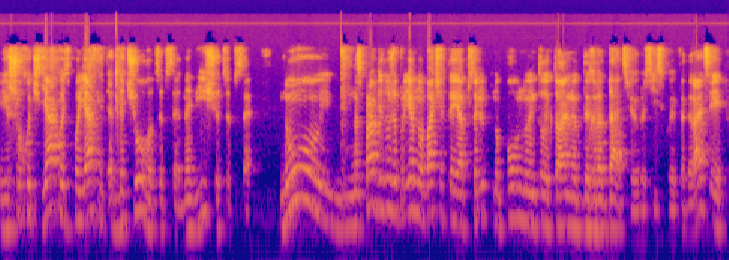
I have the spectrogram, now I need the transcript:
і що хоч якось пояснити, а для чого це все, навіщо це все. Ну насправді дуже приємно бачити абсолютно повну інтелектуальну деградацію Російської Федерації.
